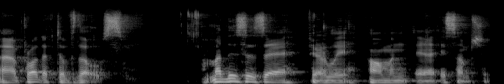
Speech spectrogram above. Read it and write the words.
uh, product of those. But this is a fairly common uh, assumption.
